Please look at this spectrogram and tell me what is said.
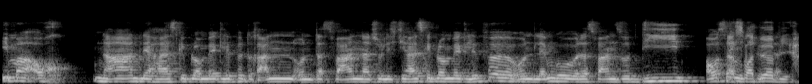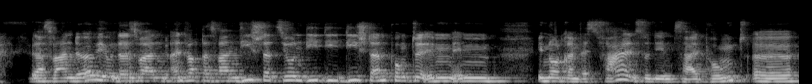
immer auch nah an der HSG Blomberg-Lippe dran und das waren natürlich die HSG Blomberg-Lippe und Lemgo, das waren so die Das war Derby. Das war ein Derby und das waren einfach, das waren die Stationen, die, die, die Standpunkte im, im, in Nordrhein-Westfalen zu dem Zeitpunkt. Äh,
